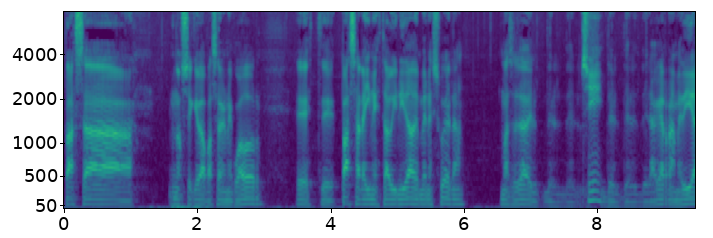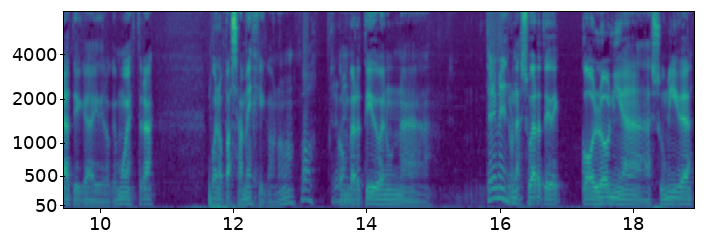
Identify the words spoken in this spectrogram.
pasa no sé qué va a pasar en Ecuador, este, pasa la inestabilidad en Venezuela, más allá del, de la guerra mediática y de lo que muestra. Bueno, pasa México, ¿no? Oh, Convertido en una, en una suerte de colonia asumida.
